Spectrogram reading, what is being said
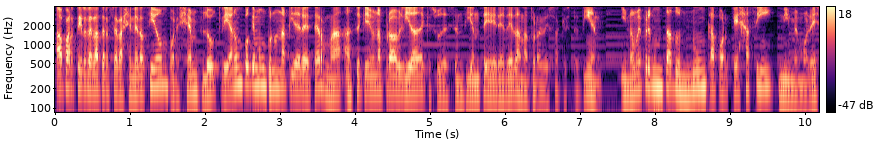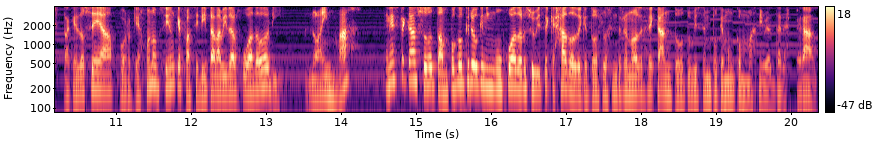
A partir de la tercera generación, por ejemplo, criar un Pokémon con una piedra eterna hace que haya una probabilidad de que su descendiente herede la naturaleza que éste tiene. Y no me he preguntado nunca por qué es así, ni me molesta que lo sea, porque es una opción que facilita la vida al jugador y no hay más. En este caso, tampoco creo que ningún jugador se hubiese quejado de que todos los entrenadores de canto tuviesen Pokémon con más nivel del esperado.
